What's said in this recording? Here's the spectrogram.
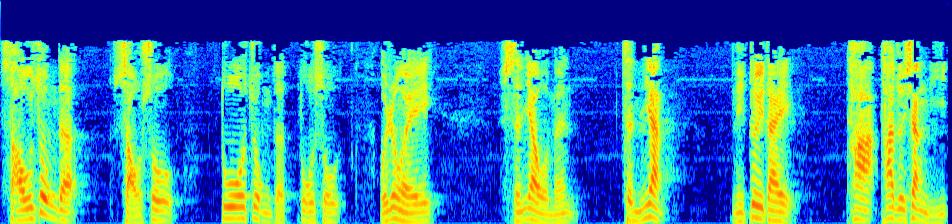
少种的少收，多种的多收。我认为神要我们怎样，你对待。他他就像你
